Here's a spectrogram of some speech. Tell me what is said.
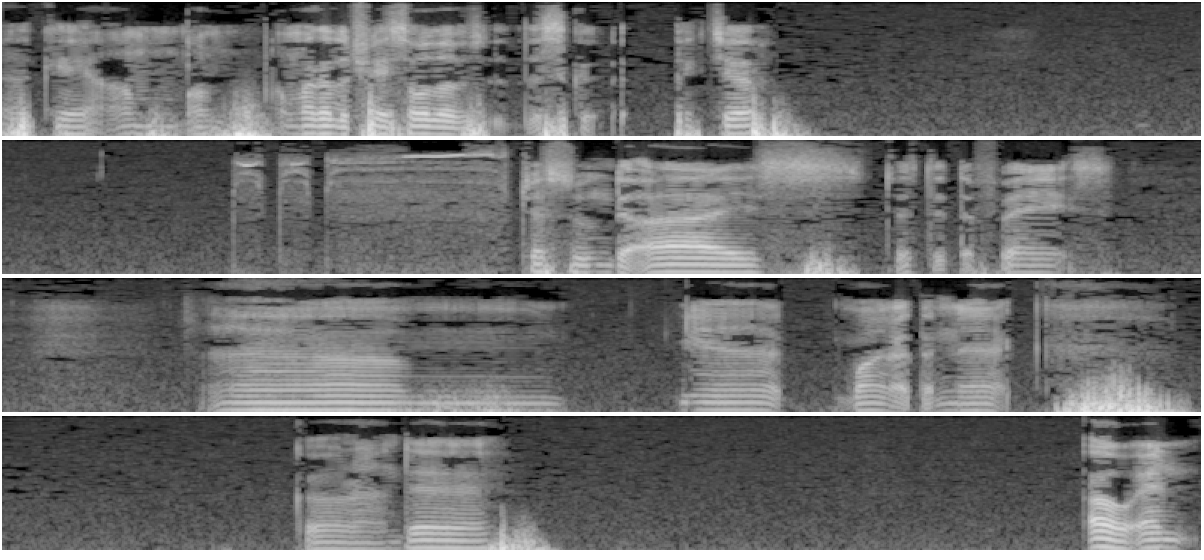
Okay, I'm I'm I'm not gonna trace all of this picture. Just doing the eyes, just did the face. Um, yeah, one at the neck. Go around there. Oh, and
